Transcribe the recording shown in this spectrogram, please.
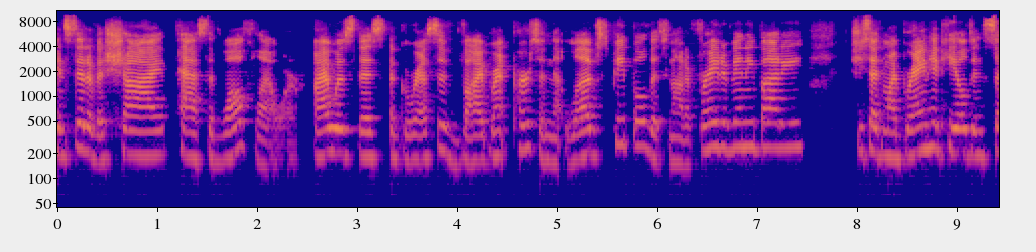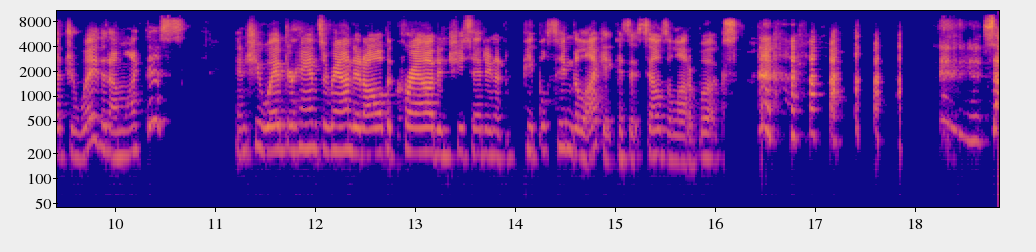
instead of a shy, passive wallflower, I was this aggressive, vibrant person that loves people, that's not afraid of anybody. She said my brain had healed in such a way that I'm like this. And she waved her hands around at all the crowd and she said, and people seem to like it because it sells a lot of books. so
